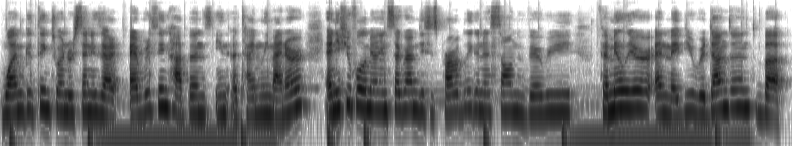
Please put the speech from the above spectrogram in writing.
one good thing to understand is that everything happens in a timely manner. And if you follow me on instagram this is probably gonna sound very familiar and maybe redundant but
